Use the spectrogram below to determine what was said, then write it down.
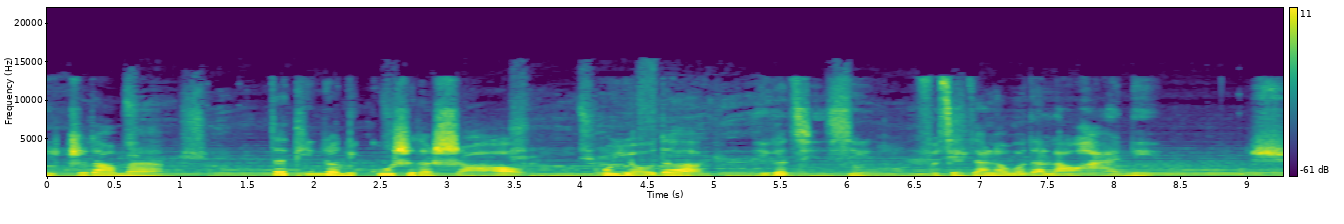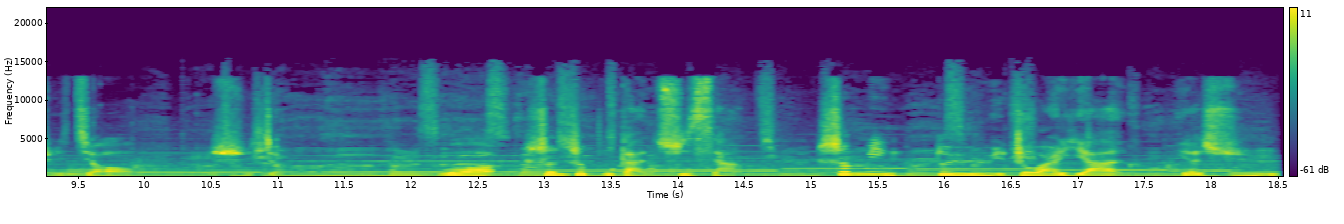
你知道吗？在听着你故事的时候，不由得一个情形浮现在了我的脑海里。许久，许久，我甚至不敢去想，生命对于宇宙而言。也许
